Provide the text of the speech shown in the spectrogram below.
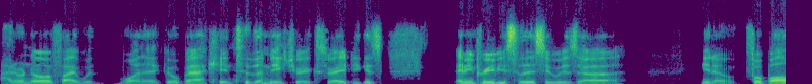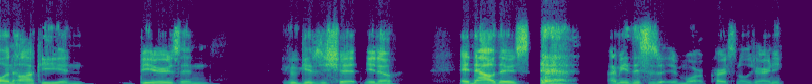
I don't know if I would want to go back into the matrix, right? Because I mean, previous to this, it was uh, you know, football and hockey and beers and who gives a shit, you know? And now there's I mean, this is a more personal journey,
